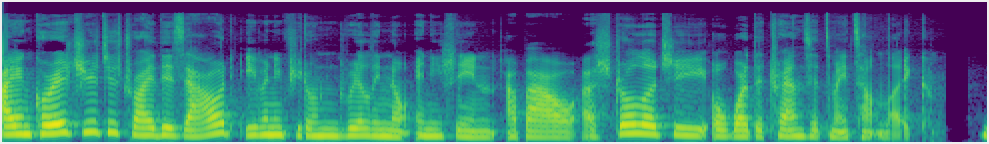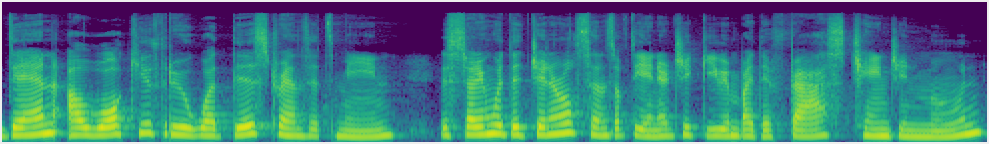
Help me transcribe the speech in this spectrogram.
I encourage you to try this out even if you don't really know anything about astrology or what the transits might sound like. Then I'll walk you through what these transits mean, starting with the general sense of the energy given by the fast changing moon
